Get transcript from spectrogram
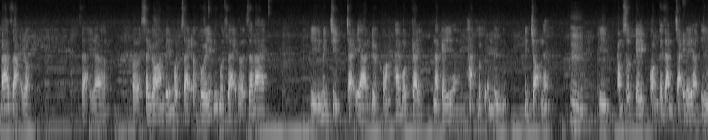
ba uh, giải rồi. Giải uh, ở Sài Gòn với một giải ở Huế với một giải ở Gia Lai. Thì mình chỉ chạy uh, được khoảng 21 cây là cái hạn mức mình mình chọn đấy. Ừ. thì trong suốt cái quãng thời gian chạy đấy thì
